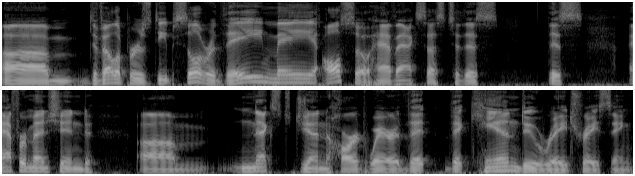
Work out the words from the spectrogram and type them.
um, developers, Deep Silver, they may also have access to this this aforementioned um, next gen hardware that that can do ray tracing.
